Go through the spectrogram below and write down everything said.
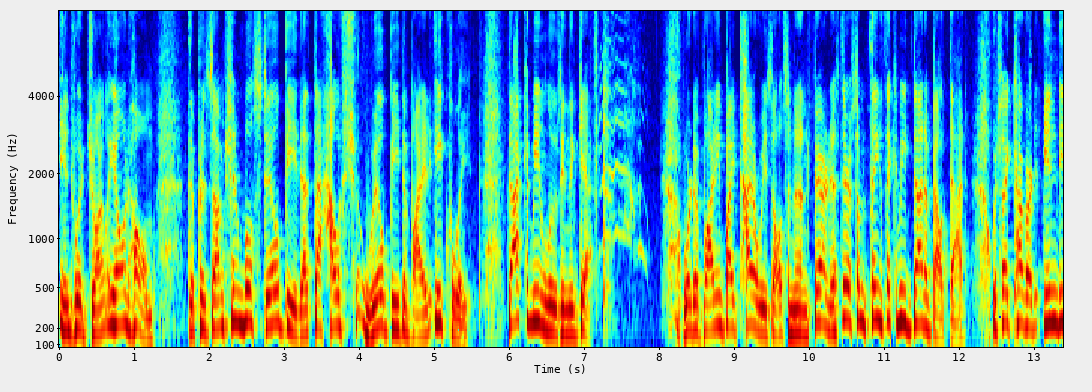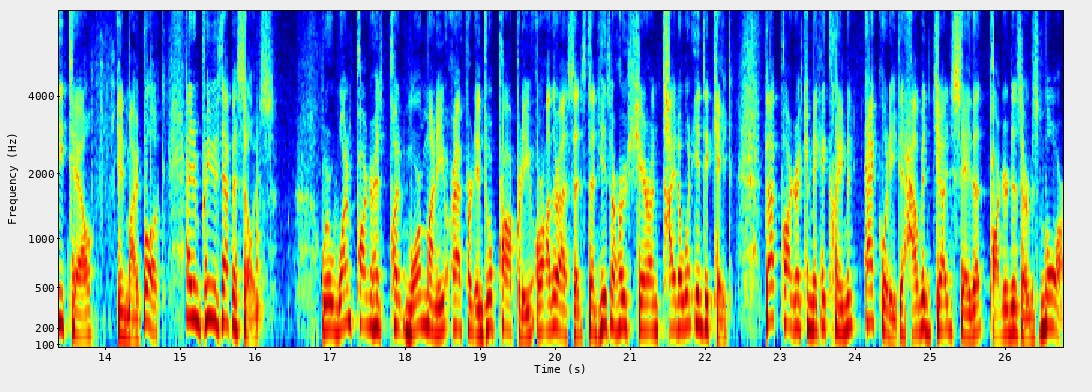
into a jointly owned home, the presumption will still be that the house will be divided equally. That can mean losing the gift. Where dividing by title results in an unfairness, there are some things that can be done about that, which I covered in detail in my book and in previous episodes. Where one partner has put more money or effort into a property or other assets than his or her share on title would indicate, that partner can make a claim in equity to have a judge say that partner deserves more.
